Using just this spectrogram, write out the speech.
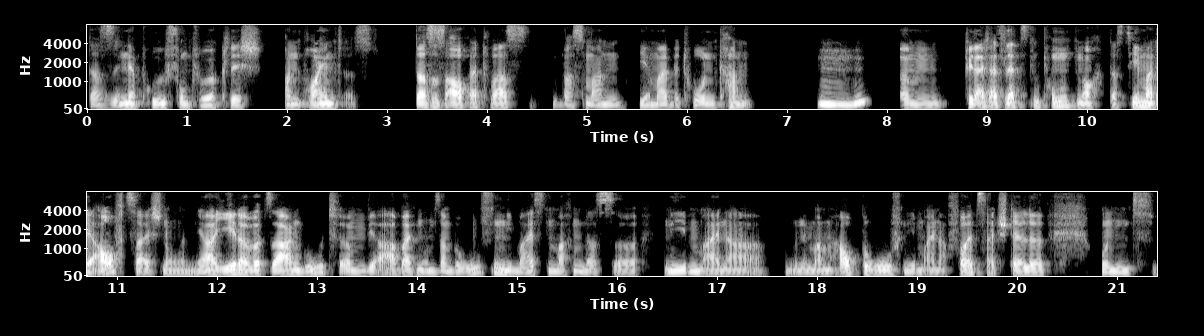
dass es in der Prüfung wirklich on point ist. Das ist auch etwas, was man hier mal betonen kann. Mhm. Ähm, vielleicht als letzten Punkt noch das Thema der Aufzeichnungen. Ja, jeder wird sagen, gut, ähm, wir arbeiten in unseren Berufen. Die meisten machen das äh, neben einer, neben einem Hauptberuf, neben einer Vollzeitstelle. Und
